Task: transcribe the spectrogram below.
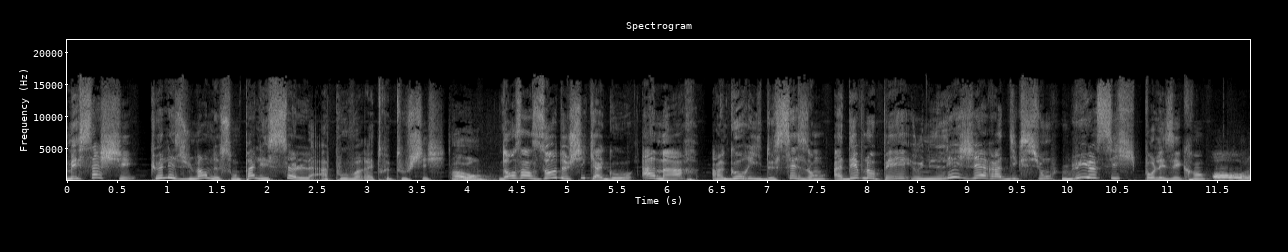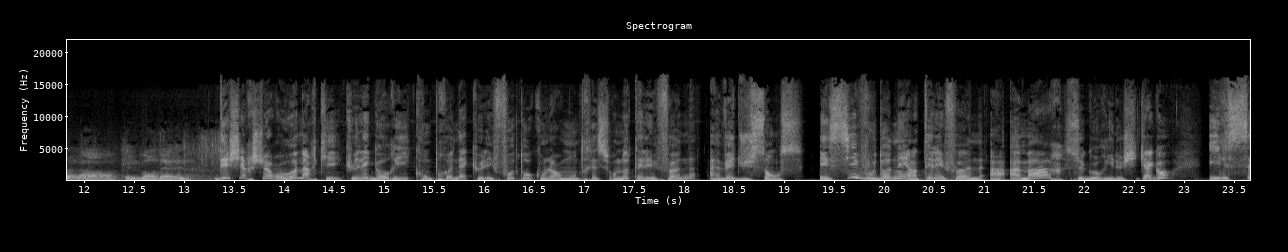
Mais sachez que les humains ne sont pas les seuls à pouvoir être touchés. Ah bon? Dans un zoo de Chicago, Amar, un gorille de 16 ans, a développé une légère addiction lui aussi pour les écrans. Oh là là, quel bordel. Des chercheurs ont remarqué que les gorilles comprenaient que les photos qu'on leur montrait sur nos téléphones avaient du sens. Et si vous donnez un téléphone à Amar, ce gorille de Chicago, il sait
